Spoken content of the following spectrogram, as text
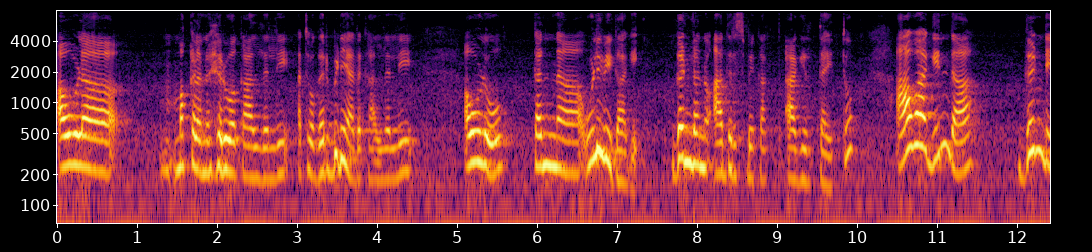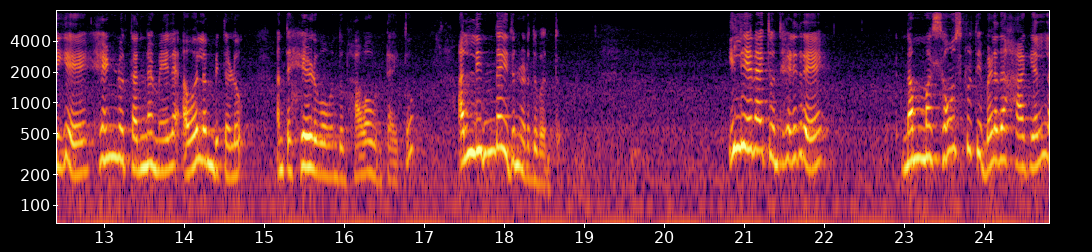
ಅವಳ ಮಕ್ಕಳನ್ನು ಹೆರುವ ಕಾಲದಲ್ಲಿ ಅಥವಾ ಗರ್ಭಿಣಿಯಾದ ಕಾಲದಲ್ಲಿ ಅವಳು ತನ್ನ ಉಳಿವಿಗಾಗಿ ಗಂಡನ್ನು ಆಧರಿಸಬೇಕಾಗ್, ಆಗಿರ್ತಾ ಇತ್ತು. ಆವಾಗಿಂದ ಗಂಡಿಗೆ ಹೆಣ್ಣು ತನ್ನ ಮೇಲೆ ಅವಲಂಬಿತಳು ಅಂತ ಹೇಳುವ ಒಂದು ಭಾವ ಉಂಟಾಯಿತು. ಅಲ್ಲಿಂದ ಇದು ನಡೆದು ಬಂತು. ಇಲ್ಲಿ ಏನಾಯಿತು ಅಂತ ಹೇಳಿದರೆ, ನಮ್ಮ ಸಂಸ್ಕೃತಿ ಬೆಳೆದ ಹಾಗೆಲ್ಲ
